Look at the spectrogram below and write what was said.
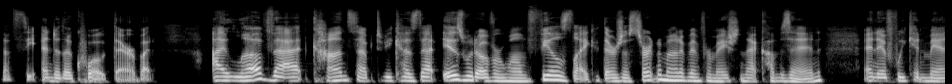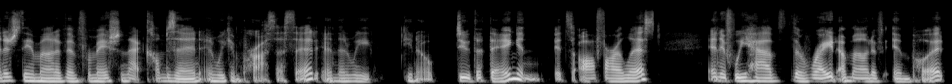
That's the end of the quote there. But I love that concept because that is what overwhelm feels like. There's a certain amount of information that comes in and if we can manage the amount of information that comes in and we can process it, and then we, you know, do the thing and it's off our list. And if we have the right amount of input,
